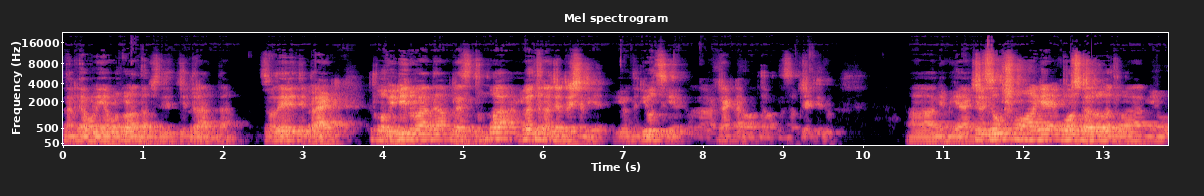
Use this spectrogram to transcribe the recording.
ನನಗೆ ಅವಳಿಗೆ ಉಳ್ಕೊಳ್ಳೋಂಥ ಅಂತ ಚಿತ್ರ ಅಂತ. ಸೊ ಅದೇ ರೀತಿ ಬ್ರ್ಯಾಟ್ ತುಂಬಾ ವಿಭಿನ್ನವಾದ ಪ್ಲಸ್ ತುಂಬಾ ಇವತ್ತಿನ ಜನರೇಷನ್ಗೆ ಇವತ್ತಿನ ಯೂತ್ಸ್ಗೆ ಅಟ್ರಾಕ್ಟ್ ಆಗುವಂತ ಒಂದು ಸಬ್ಜೆಕ್ಟ್ ಇದು. ನಿಮಗೆ ನಿಮ್ಗೆ ಆಕ್ಚುಲಿ ಸೂಕ್ಷ್ಮವಾಗಿ ಪೋಸ್ಟರ್ ಅಥವಾ ನೀವು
